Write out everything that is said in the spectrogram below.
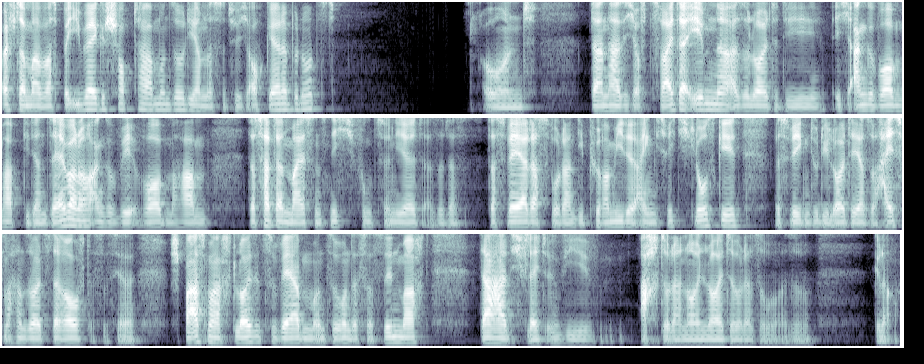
öfter mal was bei eBay geshoppt haben und so, die haben das natürlich auch gerne benutzt. Und dann hatte ich auf zweiter Ebene, also Leute, die ich angeworben habe, die dann selber noch angeworben haben, das hat dann meistens nicht funktioniert. Also das, das wäre ja das, wo dann die Pyramide eigentlich richtig losgeht, weswegen du die Leute ja so heiß machen sollst darauf, dass es ja Spaß macht, Leute zu werben und so und dass das Sinn macht. Da hatte ich vielleicht irgendwie acht oder neun Leute oder so. Also genau.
